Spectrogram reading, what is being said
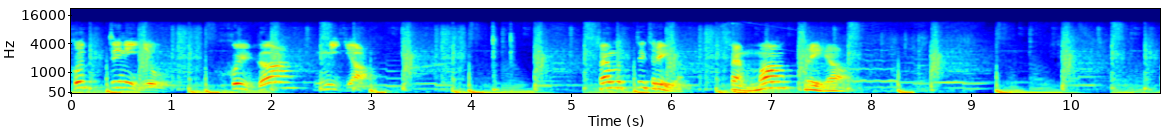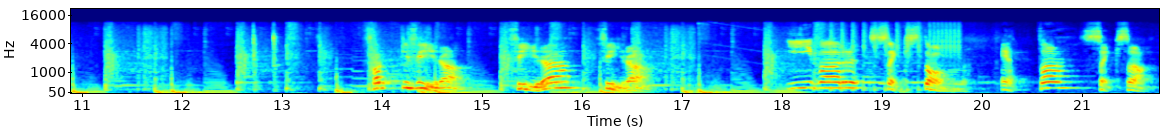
Sjuttionio. Sjua, nia. Femtiotre. Femma, trea. Fyrtiofyra. Fyra, fyra. Ivar 16. Etta, sexa.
